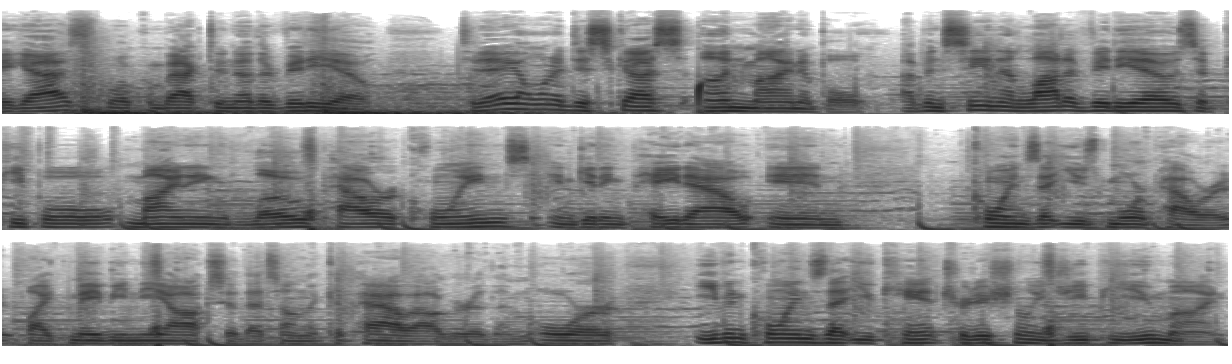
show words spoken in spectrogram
Hey guys, welcome back to another video. Today I want to discuss unmineable. I've been seeing a lot of videos of people mining low power coins and getting paid out in coins that use more power, like maybe Neoxa that's on the KawPow algorithm, or even coins that you can't traditionally GPU mine.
